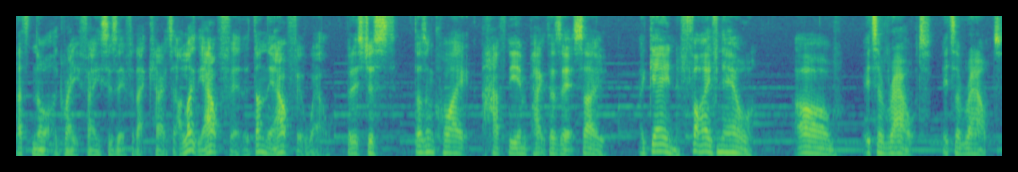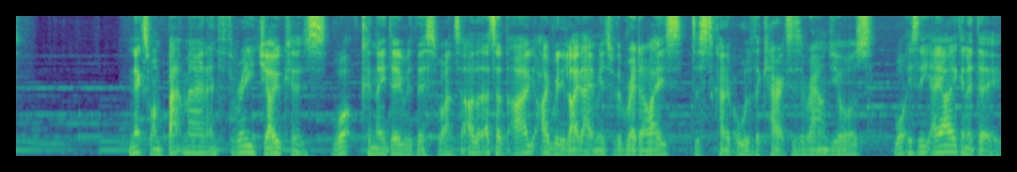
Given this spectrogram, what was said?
that's not a great face, is it, for that character? I like the outfit. They've done the outfit well, but it's just doesn't quite have the impact, does it? So, again, 5 0. Oh, it's a rout. It's a rout. Next one, Batman and three Jokers. What can they do with this one? So that's a, I, I really like that image with the red eyes, just kind of all of the characters around yours. What is the AI going to do?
